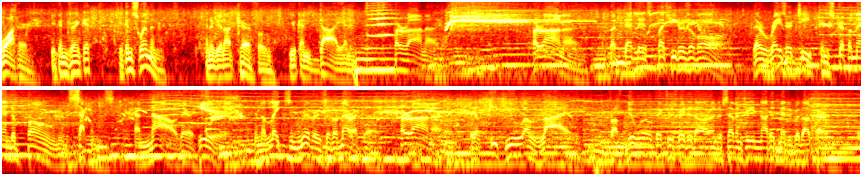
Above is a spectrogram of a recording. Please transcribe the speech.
Water. You can drink it, you can swim in it. And if you're not careful, you can die in it. Piranha. Piranha, the deadliest flesh eaters of all. Their razor teeth can strip a man to bone in seconds. And now they're here in the lakes and rivers of America. Piranha. They'll eat you alive. From New World Pictures rated R under 17, not admitted without parent.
